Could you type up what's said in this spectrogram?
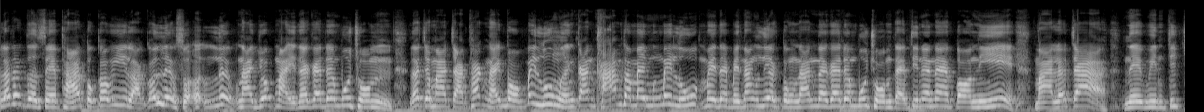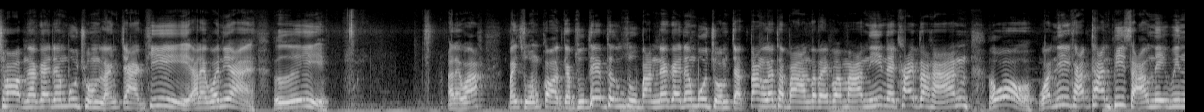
แล้วถ้าเกิดเศรษฐาตกเก้าอี้หล่ะก็เลือกเลือกนายกใหม่นะครับท่านผู้ชม แล้วจะมาจากพรรคไหนบอกไม่รู้เหมือนกันถามทำไมมึงไม่รู้ไม่ได้ไปนั่งเลือกตรงนั้นนะครับท่านผู้ชม แต่ที่แน่ๆตอนนี้ มาแล้วจ้าเนวินทิดชอบนะครับท่านผู้ชมหลังจากที่อะไรวะเนี่ย เอ้ย อะไรวะ ไปสวมกอดกับสุเทพเทือกสุบรรณนะครับท่านผู้ชมจัดตั้งรัฐบาลอะไรประมาณนี้ในค่ายทหาร โอ้วันนี้ครับท่านพี่สาวเนวิน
